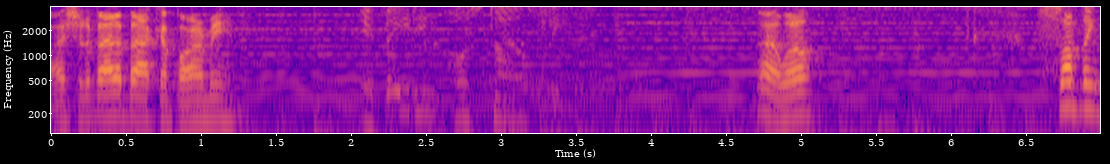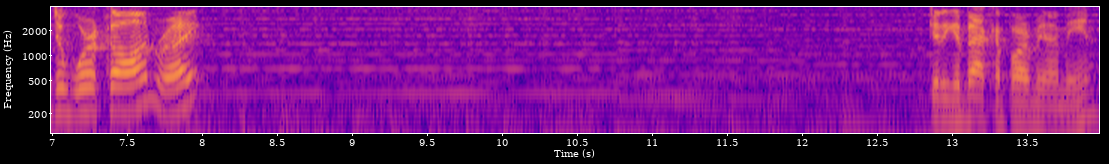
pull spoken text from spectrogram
I should have had a backup army. Evading hostile fleet. Ah, well. Something to work on, right? Getting a backup army, I mean.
